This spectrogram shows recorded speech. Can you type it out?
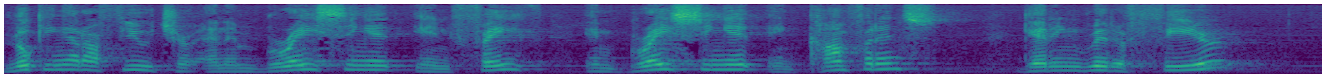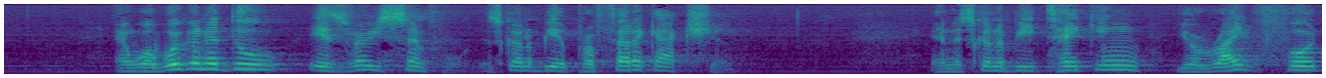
looking at our future and embracing it in faith, embracing it in confidence, getting rid of fear. And what we're going to do is very simple it's going to be a prophetic action. And it's going to be taking your right foot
